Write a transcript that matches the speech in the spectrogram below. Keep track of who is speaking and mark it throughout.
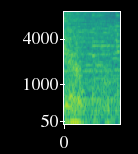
Speaker 1: you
